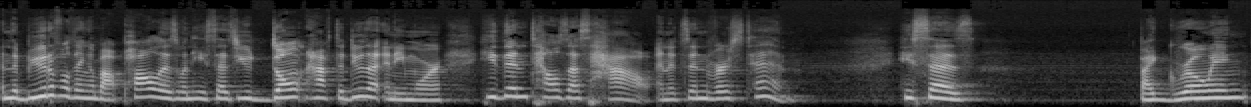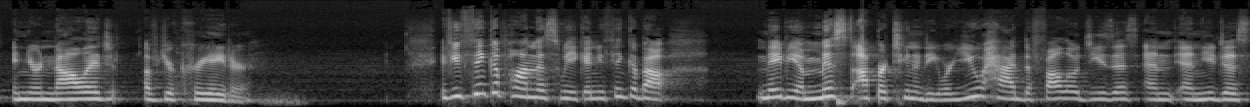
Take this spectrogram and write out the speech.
And the beautiful thing about Paul is when he says you don't have to do that anymore, he then tells us how. And it's in verse 10. He says, by growing in your knowledge of your Creator. If you think upon this week and you think about maybe a missed opportunity where you had to follow Jesus and, and you just,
